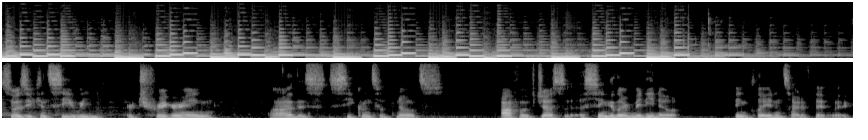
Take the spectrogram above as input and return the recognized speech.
So as you can see, we are triggering uh, this sequence of notes off of just a singular MIDI note being played inside of Bitwig.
